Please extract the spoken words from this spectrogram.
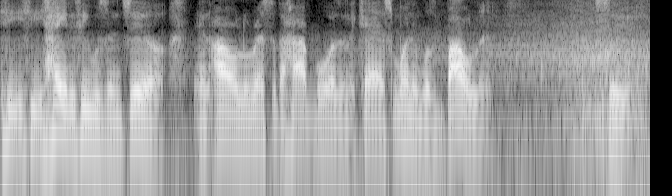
he he hated he was in jail and all the rest of the hot boys and the cash money was balling. See.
